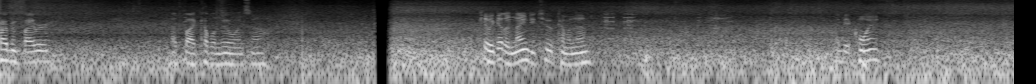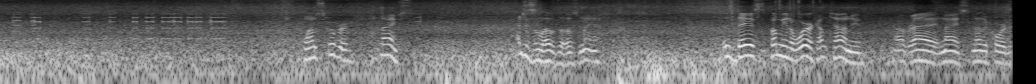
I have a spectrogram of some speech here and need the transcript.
carbon fiber. I have to buy a couple new ones now. Okay, we got a 92 coming in. Maybe a coin. One scooper. Nice. I just love those, man. This day has put me to work, I'm telling you. All right, nice. Another quarter.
